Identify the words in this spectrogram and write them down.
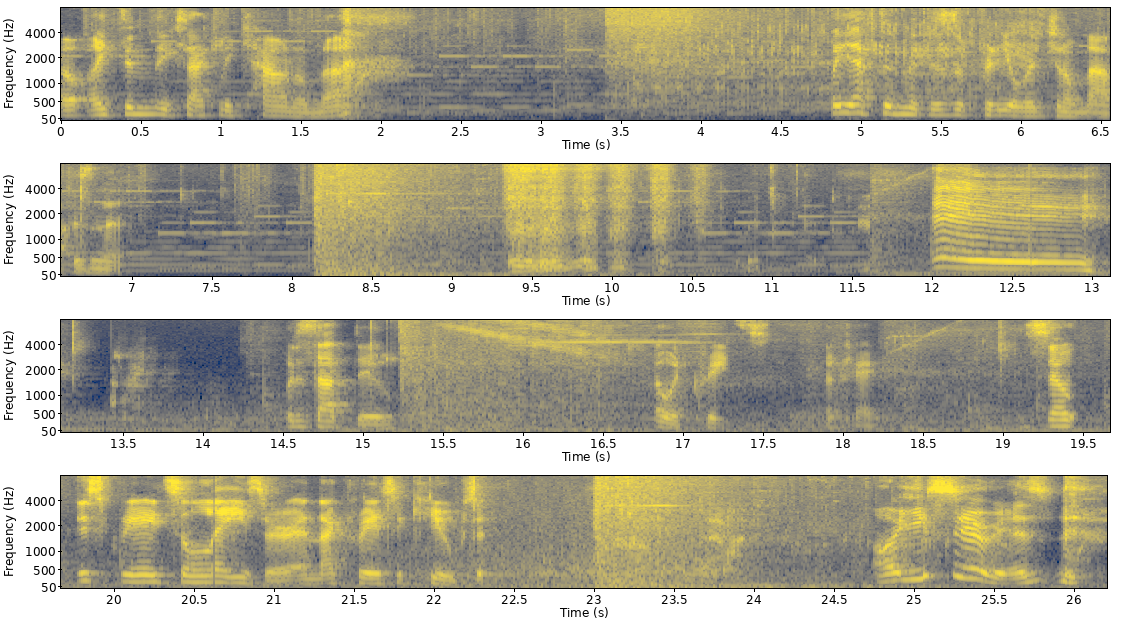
oh, I didn't exactly count on that. but you have to admit, this is a pretty original map, isn't it? hey! What does that do? Oh, it creates... Okay. So, this creates a laser, and that creates a cube. So... Are you serious?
